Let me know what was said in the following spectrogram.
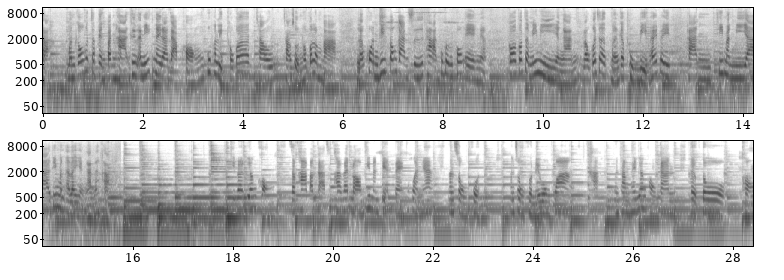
ค่ะ มันก็จะเป็นปัญหาคืออันนี้ในระดับของผู้ผลิตเขาก็ชาวชาวสวนเขาก็ลำบาก แล้วคนที่ต้องการซื้อทานผู้บริโภคเองเนี่ยก็ก็จะไม่มีอย่างนั้น เราก็จะเหมือนกับถูกบีบให้ไปทานที่มันมียาที่มันอะไรอย่างนั้นนะคะคิดว่าเรื่องของ สภาพอากาศสภาพแวดล้อมที่มันเปลี่ยนแปลงทุกวันเนี้ยมันส่งผล มันส่งผลในวงกว้างค่ะมันทำให้เรื่องของการเติบโตของ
